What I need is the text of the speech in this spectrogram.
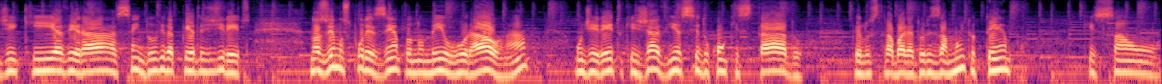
de que haverá, sem dúvida, perda de direitos. Nós vemos, por exemplo, no meio rural, né, um direito que já havia sido conquistado pelos trabalhadores há muito tempo, que são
